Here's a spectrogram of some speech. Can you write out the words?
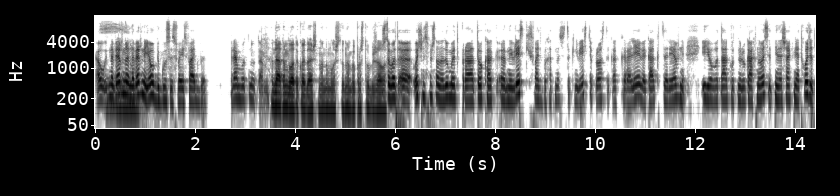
А, наверное, наверное, я убегу со своей свадьбы. Прям вот, ну там. Да, там было такое, да, что она думала, что она бы просто убежала. Что вот э, очень смешно, она думает про то, как э, на еврейских свадьбах относятся к невесте просто как к королеве, как к царевне. Ее вот так вот на руках носят, ни на шаг не отходят,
